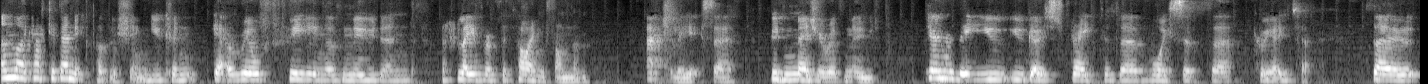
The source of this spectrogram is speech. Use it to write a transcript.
unlike academic publishing, you can get a real feeling of mood and the flavour of the time from them. Actually, it's a good measure of mood. generally you you go straight to the voice of the creator. So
